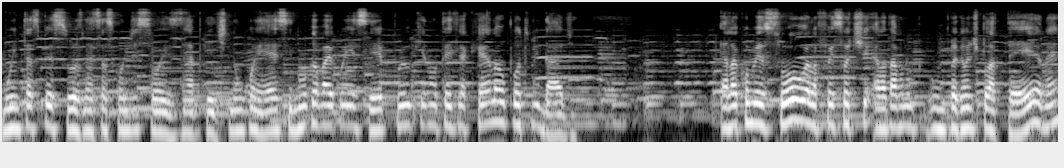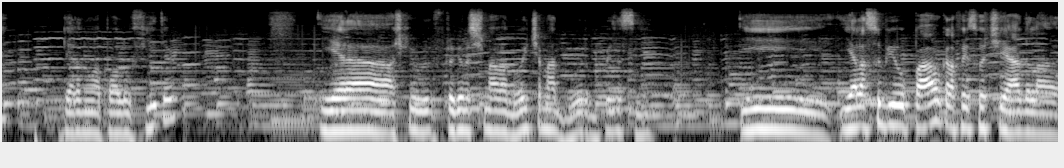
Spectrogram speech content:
muitas pessoas nessas condições, sabe? Porque a gente não conhece e nunca vai conhecer porque não teve aquela oportunidade. Ela começou, ela foi sorteada, ela num, num, programa de plateia, né? Que era no Apollo Theater. E era, acho que o programa se chamava Noite Amadora, uma coisa assim. E, e ela subiu o palco, ela foi sorteada lá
